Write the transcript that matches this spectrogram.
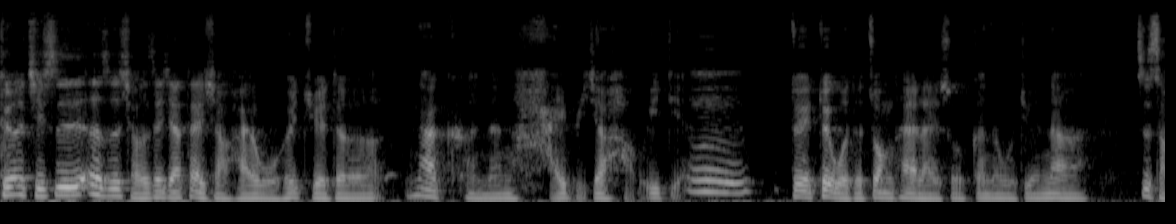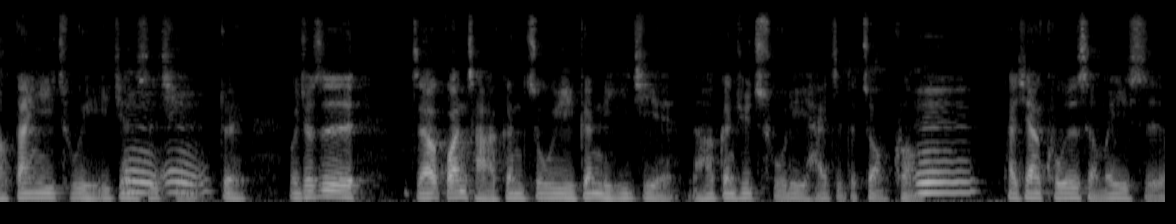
对啊，其实二十四小时在家带小孩，我会觉得那可能还比较好一点。嗯，对，对我的状态来说，可能我觉得那至少单一处理一件事情。嗯嗯、对我就是只要观察、跟注意、跟理解，然后跟去处理孩子的状况。嗯，他现在哭是什么意思？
